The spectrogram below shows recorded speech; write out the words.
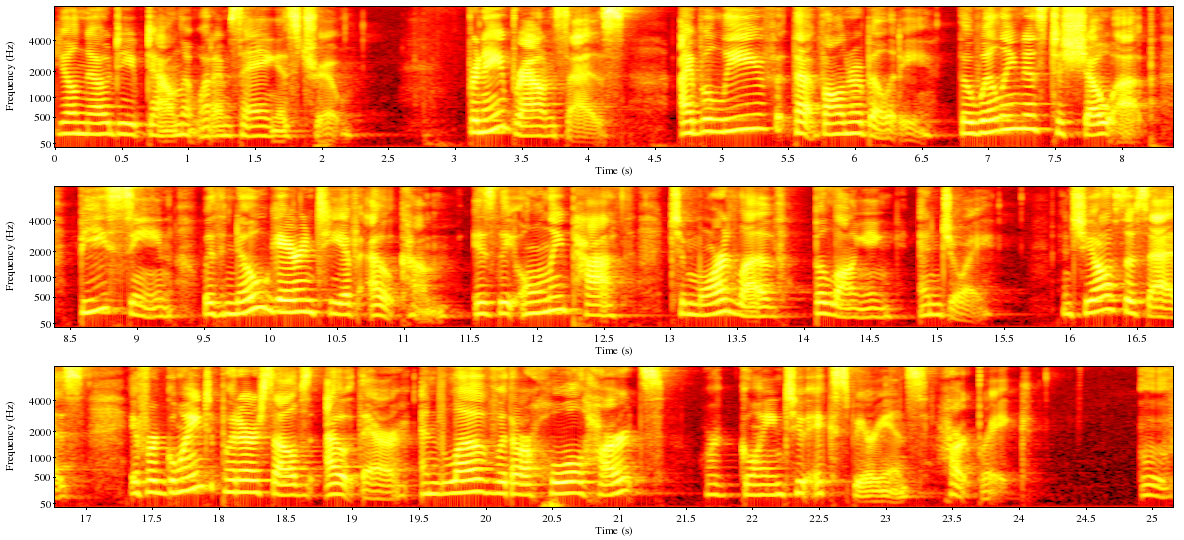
you'll know deep down that what I'm saying is true. Brene Brown says, I believe that vulnerability, the willingness to show up, be seen with no guarantee of outcome, is the only path to more love, belonging, and joy. And she also says if we're going to put ourselves out there and love with our whole hearts, we're going to experience heartbreak. Ooh,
